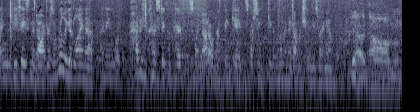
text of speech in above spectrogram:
and be facing the Dodgers, a really good lineup. I mean, how did you kind of stay prepared for this one, not overthink it, especially given limited opportunities right now? Yeah, um,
